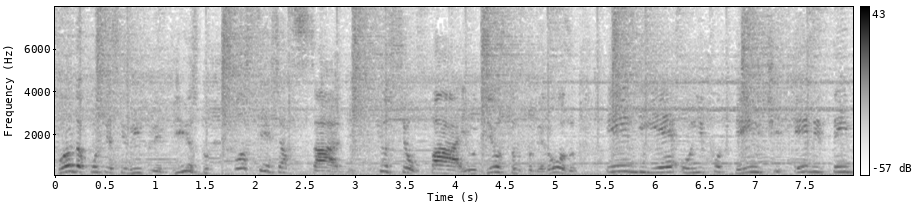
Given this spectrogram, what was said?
quando acontecer o um imprevisto, você já sabe que o seu Pai, o Deus Todo-Poderoso, ele é onipotente, ele tem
